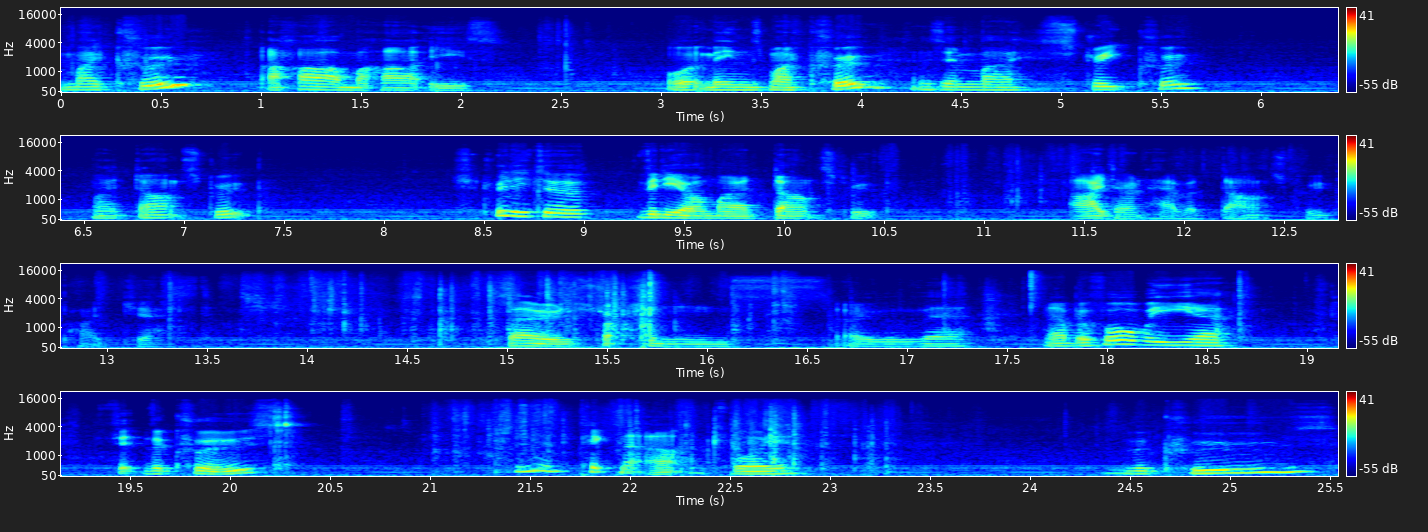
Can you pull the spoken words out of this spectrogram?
My crew. Aha, my hearties. Or it means my crew, as in my street crew, my dance group. Should really do a video on my dance group. I don't have a dance group, I jest. So, instructions over there. Now, before we uh, fit the crews, pick that up for you. The crews.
